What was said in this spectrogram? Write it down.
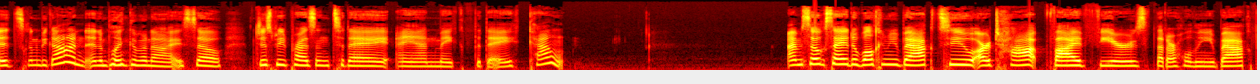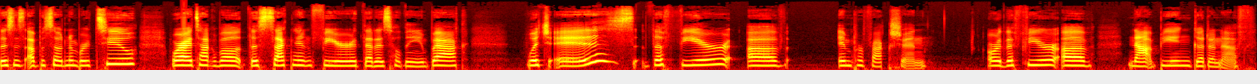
it's going to be gone in a blink of an eye. So just be present today and make the day count. I'm so excited to welcome you back to our top five fears that are holding you back. This is episode number two, where I talk about the second fear that is holding you back which is the fear of imperfection or the fear of not being good enough.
